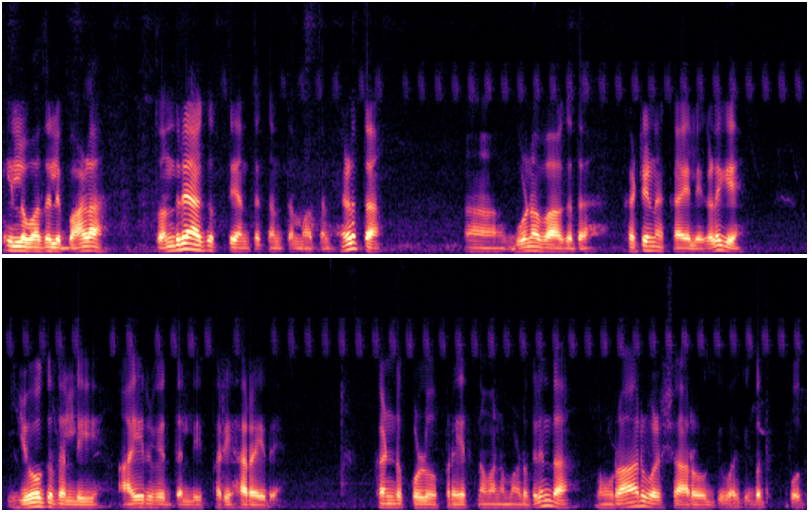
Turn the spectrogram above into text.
ಇಲ್ಲವಾದಲ್ಲಿ ಭಾಳ ತೊಂದರೆ ಆಗುತ್ತೆ ಅಂತಕ್ಕಂಥ ಮಾತನ್ನು ಹೇಳ್ತಾ ಗುಣವಾಗದ ಕಠಿಣ ಕಾಯಿಲೆಗಳಿಗೆ ಯೋಗದಲ್ಲಿ, ಆಯುರ್ವೇದದಲ್ಲಿ ಪರಿಹಾರ ಇದೆ. ಕಂಡುಕೊಳ್ಳುವ ಪ್ರಯತ್ನವನ್ನು ಮಾಡೋದ್ರಿಂದ ನೂರಾರು ವರ್ಷ ಆರೋಗ್ಯವಾಗಿ ಬದುಕ್ಬೋದು.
